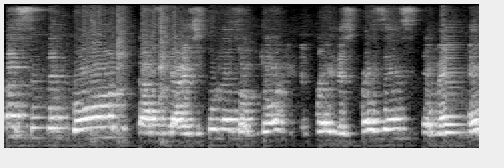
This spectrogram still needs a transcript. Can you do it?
I said, God, that there is fullness of joy in His presence. Amen.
